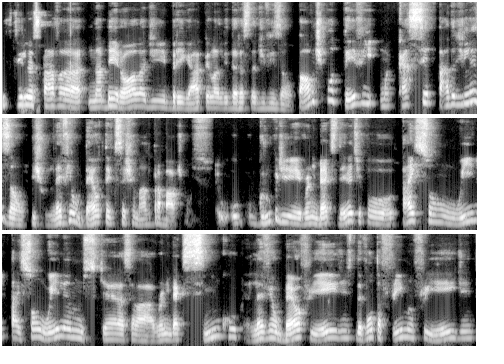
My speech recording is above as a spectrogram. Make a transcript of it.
o Steelers estava na beirola de brigar pela liderança da divisão? Baltimore teve uma cacetada de lesão. Bicho, Le'Veon Bell teve que ser chamado pra Baltimore. O, o grupo de running backs dele é tipo Tyson, Will, Tyson Williams, que era, sei lá, running back 5, Le'Veon Bell, free agent, Devonta Freeman, free agent.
